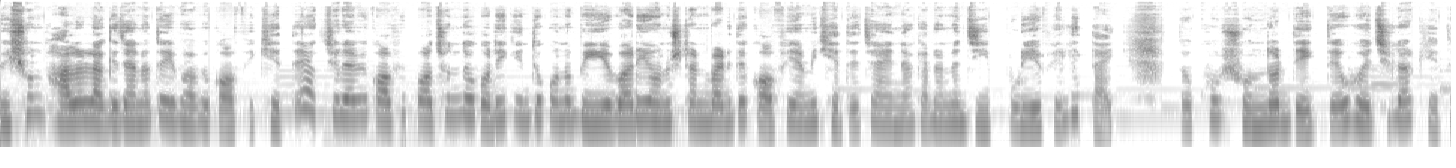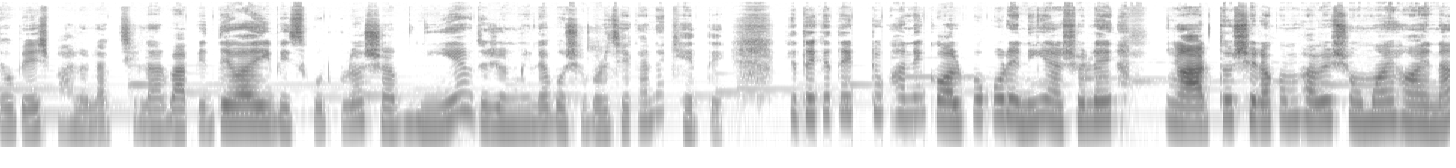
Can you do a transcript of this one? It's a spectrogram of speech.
ভীষণ ভালো লাগে জানো তো এইভাবে কফি খেতে। অ্যাকচুয়ালি আমি কফি পছন্দ করি কিন্তু কোনো বিয়ে বাড়ি অনুষ্ঠান বাড়িতে কফি আমি খেতে চাই না কেননা জিপ পুড়িয়ে ফেলি তাই। তো খুব সুন্দর দেখতেও হয়েছিল আর খেতেও বেশ ভালো লাগছিল। আর বাপির দেওয়া এই বিস্কুটগুলো সব নিয়ে দুজন মিলে বসে পড়েছে এখানে খেতে। খেতে খেতে একটুখানি গল্প করে নিই। আসলে আর তো সেরকমভাবে সময় হয় না।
